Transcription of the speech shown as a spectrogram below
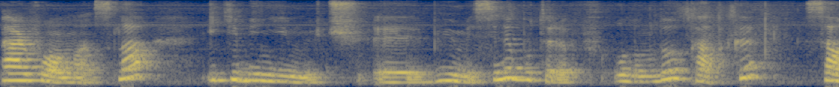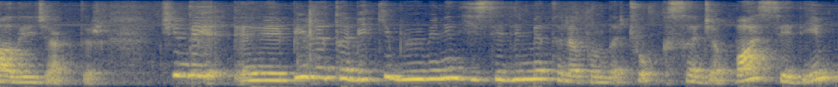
performansla 2023 e, büyümesine bu taraf olumlu katkı sağlayacaktır. Şimdi e, bir de tabii ki büyümenin hissedilme tarafında çok kısaca bahsedeyim.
